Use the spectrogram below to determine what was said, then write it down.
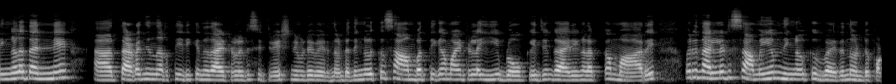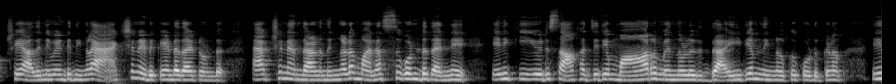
നിങ്ങൾ തന്നെ തടഞ്ഞു നിർത്തിയിരിക്കുന്നതായിട്ടുള്ള ഒരു സിറ്റുവേഷൻ ഇവിടെ വരുന്നുണ്ട്. നിങ്ങൾക്ക് സാമ്പത്തികമായിട്ടുള്ള ഈ ബ്ലോക്കേജും കാര്യങ്ങളൊക്കെ മാറി ഒരു നല്ലൊരു സമയം നിങ്ങൾക്ക് വരുന്നുണ്ട്. പക്ഷേ അതിനുവേണ്ടി നിങ്ങൾ ആക്ഷൻ എടുക്കേണ്ടതായിട്ടുണ്ട്. ആക്ഷൻ എന്താണ്? നിങ്ങളുടെ മനസ്സുകൊണ്ട് തന്നെ എനിക്ക് ഈ ഒരു സാഹചര്യം മാറുമെന്നുള്ളൊരു ധൈര്യം നിങ്ങൾക്ക് കൊടുക്കണം. ഈ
